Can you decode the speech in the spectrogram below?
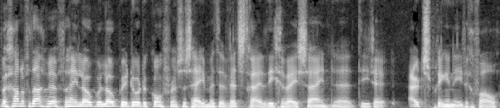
we gaan er vandaag weer even doorheen lopen. We lopen weer door de conferences heen met de wedstrijden die geweest zijn. Uh, die er uitspringen in ieder geval.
